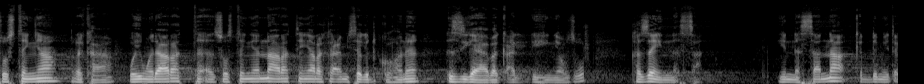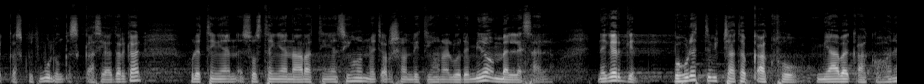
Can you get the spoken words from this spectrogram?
ሶስተኛ ረክዓ ወይም ወደ ሶስተኛና አራተኛ ረክዓ የሚሰግድ ከሆነ እዚህ ጋር ያበቃል ይሄኛው ዙር። ከዛ ይነሳል። ይነሳና ቅድም የጠቀስኩት ሙሉ እንቅስቃሴ ያደርጋል። ሁለተኛ ሶስተኛና አራተኛ ሲሆን መጨረሻው እንዴት ይሆናል ወደሚለው እመለሳለሁ። ነገር ግን በሁለት ብቻ ተብቃክቶ የሚያበቃ ከሆነ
